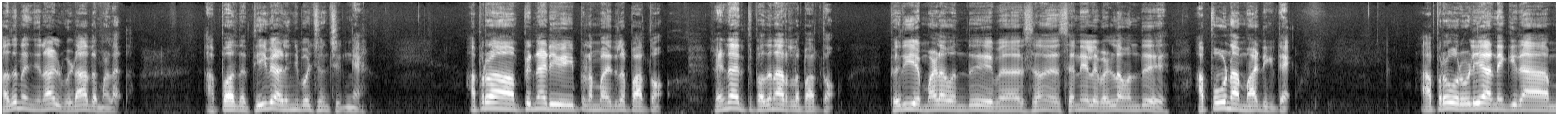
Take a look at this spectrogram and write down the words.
பதினஞ்சு நாள் விடாத மழை. அப்போ அந்த தீவே அழிஞ்சு போச்சுன்னு வச்சுக்கோங்க. அப்புறம் பின்னாடி இப்போ நம்ம இதில் பார்த்தோம். ரெண்டாயிரத்தி பதினாறில் பார்த்தோம். பெரிய மழை வந்து சென்னையில் வெள்ளம் வந்து அப்போவும் நான் மாட்டிக்கிட்டேன். அப்புறம் ஒரு வழியாக அன்றைக்கி நான்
